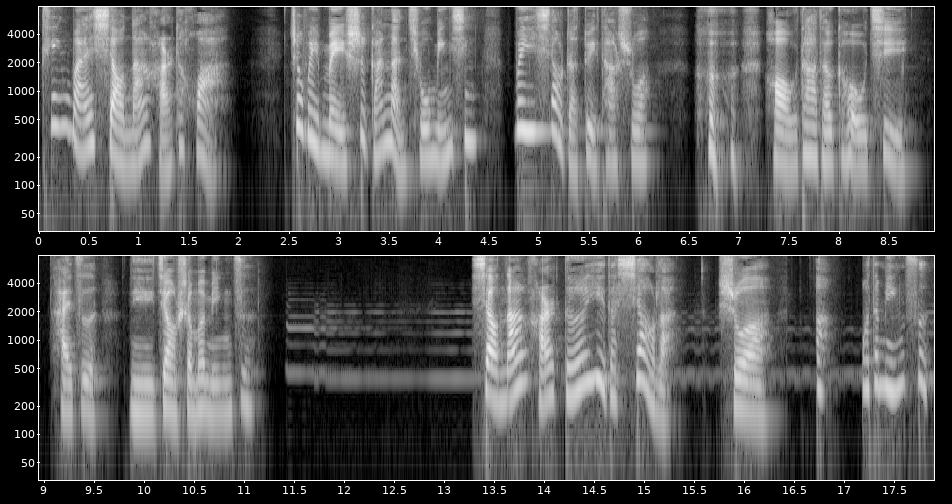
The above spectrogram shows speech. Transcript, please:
听完小男孩的话，这位美式橄榄球明星微笑着对他说：“呵呵，好大的口气。”孩子，你叫什么名字？小男孩得意的笑了，说：“啊，我的名字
